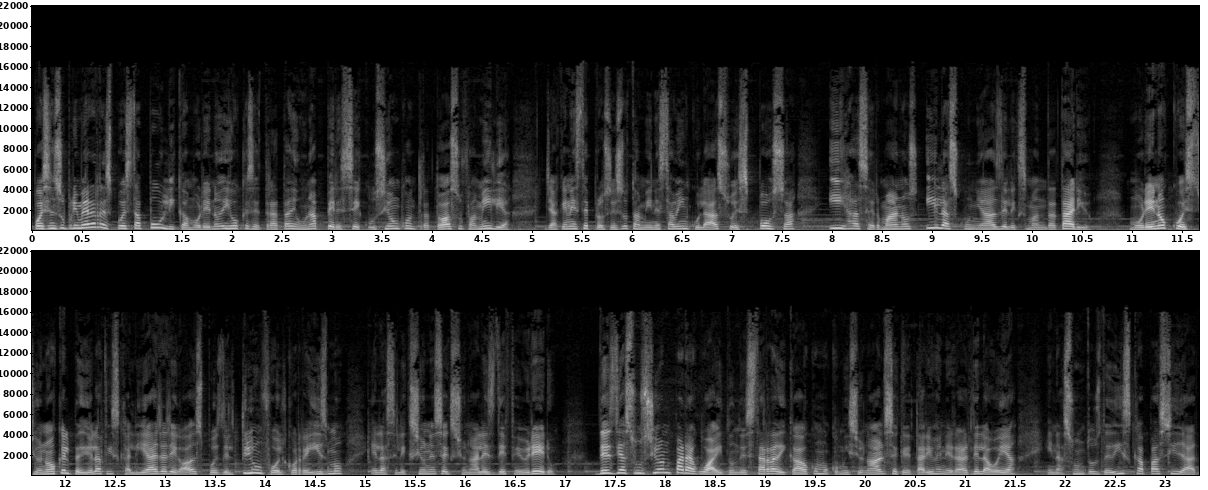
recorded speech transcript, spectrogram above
Pues en su primera respuesta pública, Moreno dijo que se trata de una persecución contra toda su familia, ya que en este proceso también está vinculada su esposa, hijas, hermanos y las cuñadas del exmandatario. Moreno cuestionó que el pedido de la Fiscalía haya llegado después del triunfo del correísmo en las elecciones seccionales de febrero. Desde Asunción, Paraguay, donde está radicado como comisionado el secretario general de la OEA en asuntos de discapacidad,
